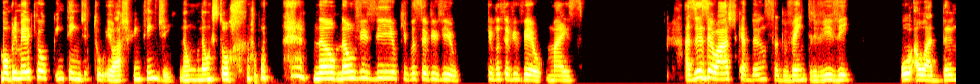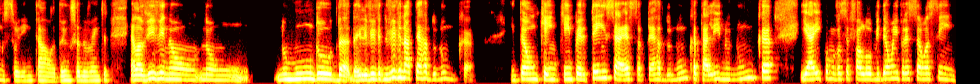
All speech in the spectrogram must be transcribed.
Bom, primeiro que eu entendi tu, eu acho que eu entendi. Não, não estou, não, não vivi o que você viveu, que você viveu, mas às vezes eu acho que a dança do ventre vive ou, ou a dança oriental, a dança do ventre, ela vive no, no, no mundo da, ele vive, vive na terra do nunca. Então, quem, quem pertence a essa terra do nunca está ali no nunca. E aí, como você falou, me deu uma impressão assim,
